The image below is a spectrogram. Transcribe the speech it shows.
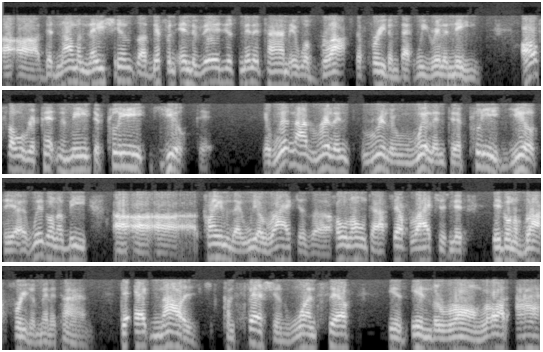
uh, uh, denominations or different individuals, many times it will block the freedom that we really need. Also, repentance means to plead guilty. If we're not really, really willing to plead guilty, we're going to be uh, uh, uh, claiming that we are righteous, uh, hold on to our self righteousness, is going to block freedom many times. To acknowledge confession oneself is in the wrong. Lord, I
